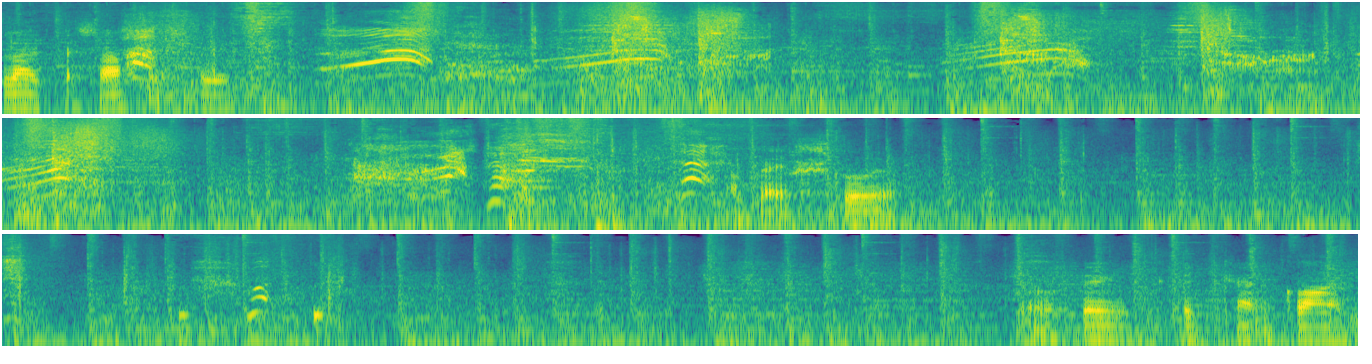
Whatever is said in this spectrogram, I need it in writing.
like Assassin's Creed. Okay, screw it. don't think it can climb.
